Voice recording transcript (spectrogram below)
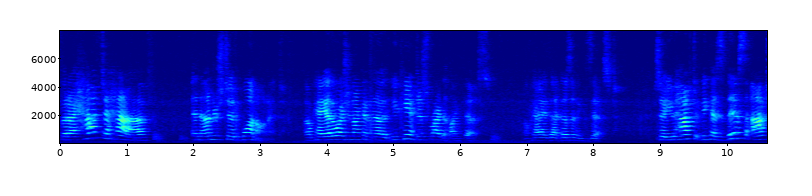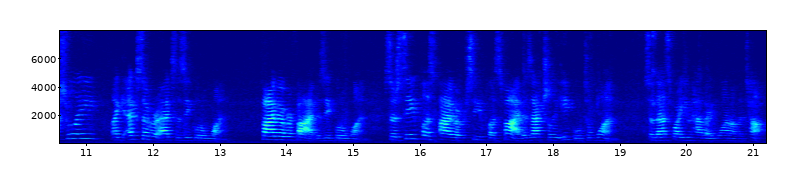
but I have to have an understood one on it. Okay, otherwise you're not gonna know, you can't just write it like this. Okay, that doesn't exist. So you have to, because this actually, like x over x is equal to 1. 5 over 5 is equal to 1. So c plus 5 over c plus 5 is actually equal to 1. So that's why you have a 1 on the top.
